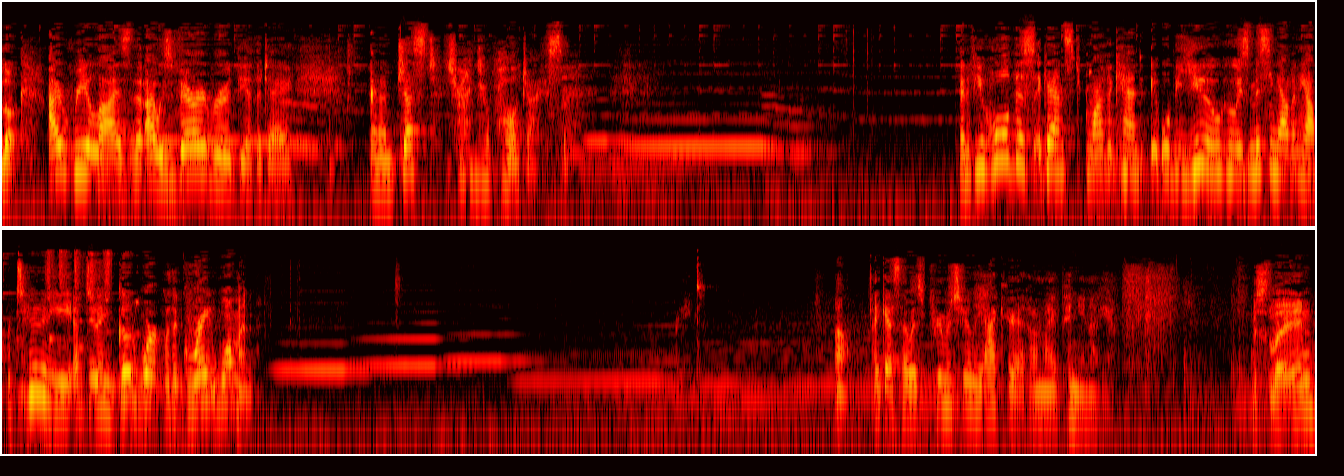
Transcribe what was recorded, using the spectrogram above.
Look, I realize that I was very rude the other day, and I'm just trying to apologize. And if you hold this against Martha Kent, it will be you who is missing out on the opportunity of doing good work with a great woman. Right. Oh, I guess I was prematurely accurate on my opinion of you. Miss Lane?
